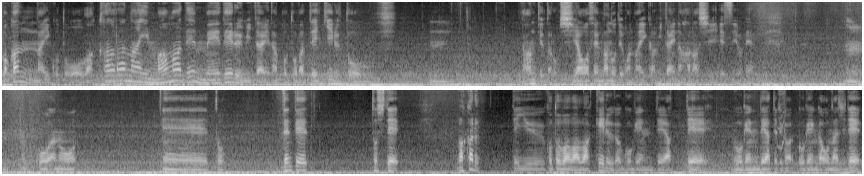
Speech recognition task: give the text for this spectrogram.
わかんないことをわからないままでめでるみたいなことができると、うん、なんて言うんだろう、幸せなのではないかみたいな話ですよね。うん。なんかこう、あの、えー、っと、前提として、わかるっていう言葉は分けるが語源であって、語源であってというか語源が同じで、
